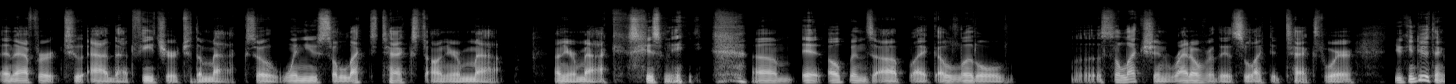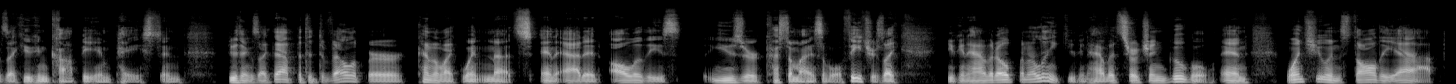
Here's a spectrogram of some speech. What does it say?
an effort to add that feature to the Mac. So when you select text on your map, on your Mac, excuse me, um, it opens up like a little selection right over the selected text where you can do things like you can copy and paste and do things like that. But the developer kind of like went nuts and added all of these user customizable features. Like you can have it open a link, you can have it search in Google. And once you install the app,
